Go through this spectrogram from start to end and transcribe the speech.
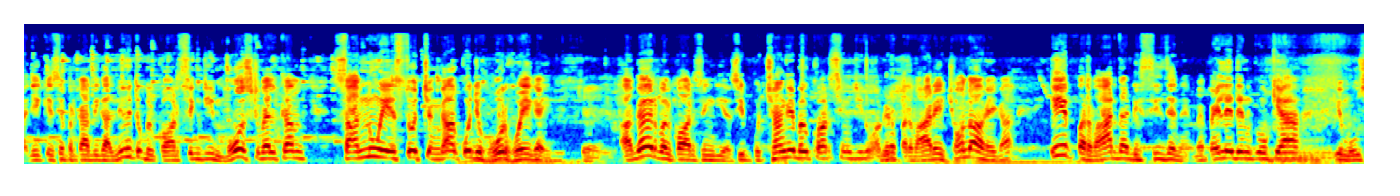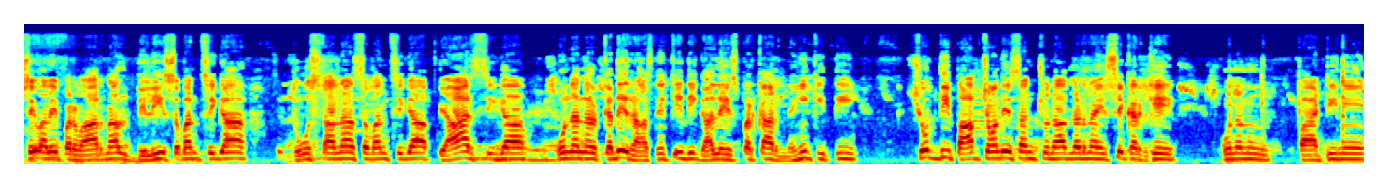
ਅਜੇ ਕਿਸੇ ਪ੍ਰਕਾਰ ਦੀ ਗੱਲ ਨਹੀਂ ਹੋਈ ਤਾਂ ਬਲਕੌਰ ਸਿੰਘ ਜੀ ਮੋਸਟ ਵੈਲਕਮ। ਸਾਨੂੰ ਇਸ ਤੋਂ ਚੰਗਾ ਕੁਝ ਹੋਰ ਹੋਏਗਾ ਹੀ। ਅਗਰ ਬਲਕੌਰ ਸਿੰਘ ਜੀ ਅਸੀਂ ਪੁੱਛਾਂਗੇ ਬਲਕੌਰ ਸਿੰਘ ਜੀ ਨੂੰ ਅਗਰ ਪਰਿਵਾਰ ਇਹ ਚਾਹੁੰਦਾ ਹੋਏਗਾ ਇਹ ਪਰਿਵਾਰ ਦਾ ਡਿਸੀਜਨ ਹੈ। ਮੈਂ ਪਹਿਲੇ ਦਿਨ ਕੋ ਕਿਹਾ ਕਿ ਮੂਸੇ ਵਾਲੇ ਪਰਿਵਾਰ ਨਾਲ ਦਿਲੀ ਸੰਬੰਧ ਸੀਗਾ ਦੋਸਤਾਨਾ ਸੰਬੰਧ ਸੀਗਾ ਪਿਆਰ ਸੀਗਾ। ਉਹਨਾਂ ਨਾਲ ਕਦੇ ਰਾਜਨੀਤੀ ਦੀ ਗੱਲ ਇਸ ਪ੍ਰਕਾਰ ਨਹੀਂ ਕੀਤੀ। ਸ਼ੁਭ ਦੀ ਪਾਪ ਚਾਹੁੰਦੇ ਸਨ ਚੁਣਾਵ ਲੜਨਾ ਇਸੇ ਕਰਕੇ ਉਹਨਾਂ ਨੂੰ ਪਾਰਟੀ ਨੇ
